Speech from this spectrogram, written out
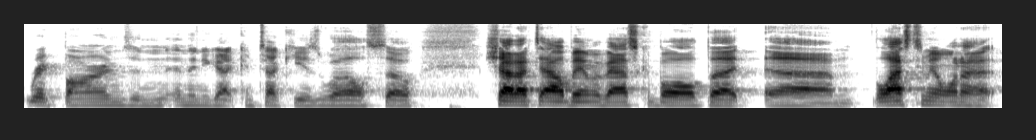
Rick Barnes, and, and then you got Kentucky as well. So shout out to Alabama basketball. But um, the last team I want to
